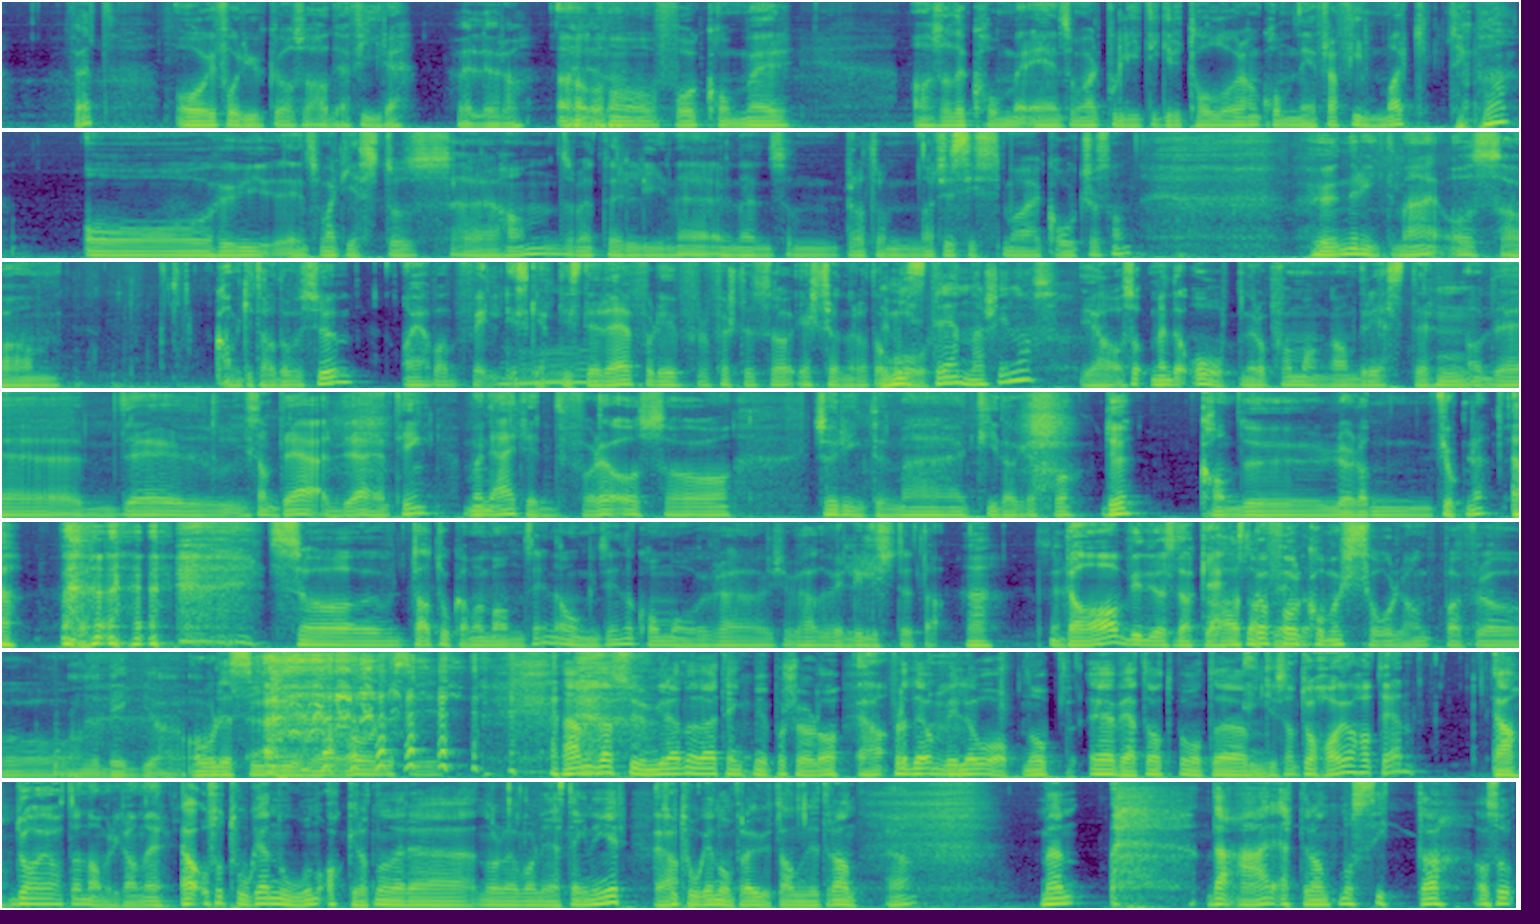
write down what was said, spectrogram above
Fett. og i forrige uke også hadde jeg fire. Veldig bra. Veldig bra. Og folk kommer Altså Det kommer en som har vært politiker i tolv år. Han kom ned fra Finnmark. Tenk på det. Og hun, en som har vært gjest hos uh, han, som heter Line, hun er en som prater om narsissisme og er coach og sånn. Hun ringte meg og sa Kan vi ikke ta det over Zoom? Og jeg var veldig skeptisk til det. fordi for det første så Jeg skjønner at det mister energien, altså. ja, også, Men det åpner opp for mange andre gjester. Og det, det, liksom, det, det er en ting. Men jeg er redd for det. Og så, så ringte hun meg ti dager etterpå. Du, kan du lørdag den 14.? Ja. Så da tok han med mannen sin og ungen sin og kom over fra Vi hadde veldig lyst til det da. ja. Da begynner vi å snakke. Da snakker Når folk kommer så langt bare for å On the big, yeah. over the sea, over the sea. Nei, men det Zoom-greiene, det har jeg tenkt mye på sjøl òg. Ja. For det vil jo åpne opp Jeg vet at på en måte Ikke sant? Du har jo hatt en. Ja. Du har jo hatt en amerikaner. ja og så tok jeg noen akkurat når, dere, når det var nedstengninger. Ja. Så tok jeg noen fra utlandet litt. Ja. Men det er et eller annet med å sitte Altså,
